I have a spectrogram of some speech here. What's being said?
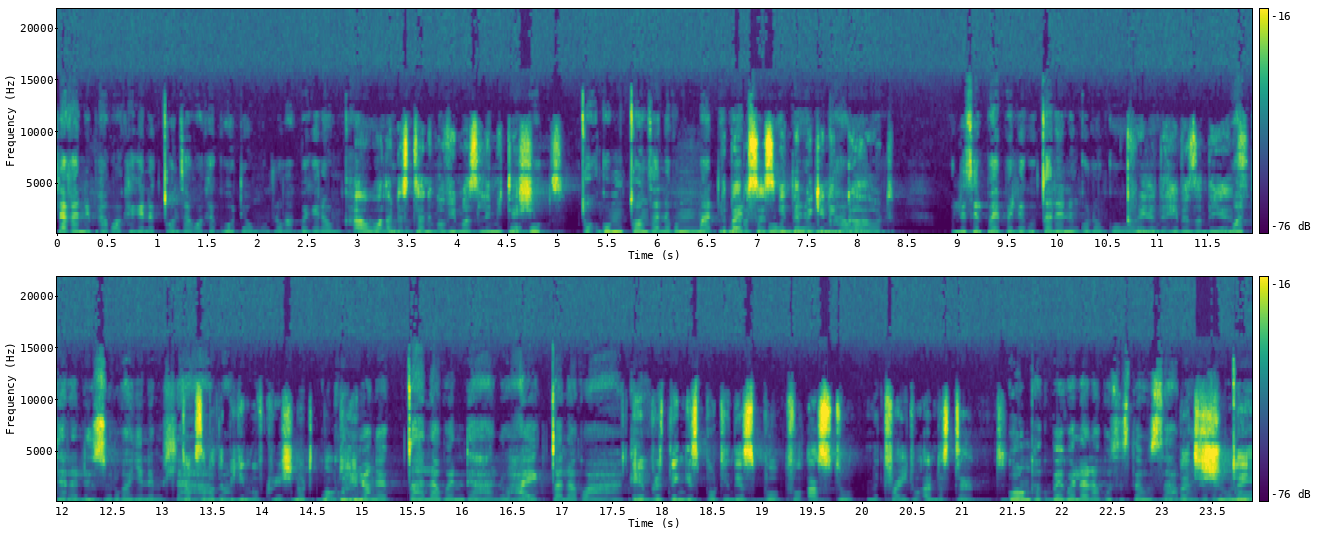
kuhlakanipha kwakhe ke nekuconza kwakhe kude umuntu longakubekela Our umkhawulo understanding of him has limitations. Ku- kumconza nekumati The Bible says, In the beginning. God lithi libhayibheli ekucaleni created the heavens and the earth. wadala lizulu kanye Talks about the beginning of creation, not about him. ngekucala kwendalo hhayi kucala kwakhe Everything is put in this book for us to try to understand. konke kubekwe lana ukuthi sitewuzama But surely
